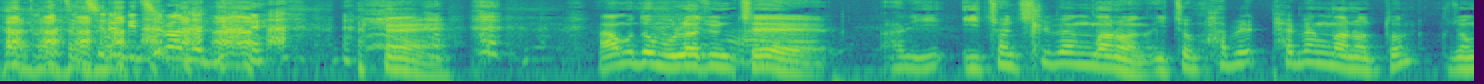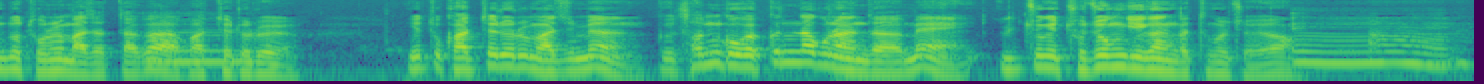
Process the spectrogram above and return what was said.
똑같이 치르긴 치렀는데. 네. 아무도 몰라준 채 한 2,700만 원, 2,800만 원 돈? 그 정도 돈을 맞았다가 과태료를 이게 또 과태료를 맞으면 그 선거가 끝나고 난 다음에 일종의 조정 기간 같은 걸 줘요. 음.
